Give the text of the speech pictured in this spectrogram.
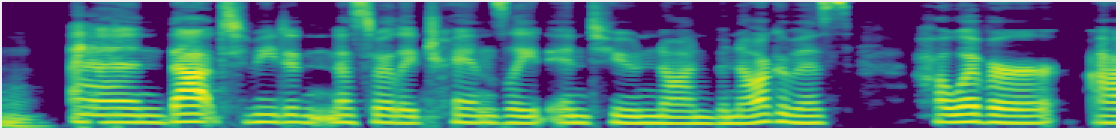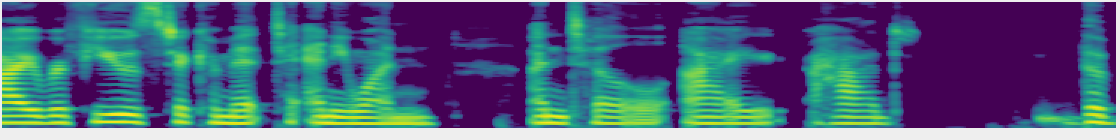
Mm. And that to me didn't necessarily translate into non monogamous. However, I refused to commit to anyone until I had the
